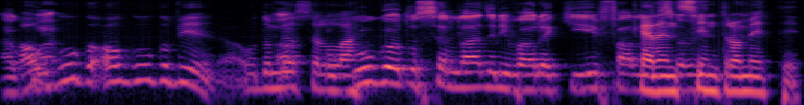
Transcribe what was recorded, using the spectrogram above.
Olha Alguma- o Google, olha o Google o do meu celular. O Google do celular do Nivaldo aqui falando querendo se sobre... intrometer.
